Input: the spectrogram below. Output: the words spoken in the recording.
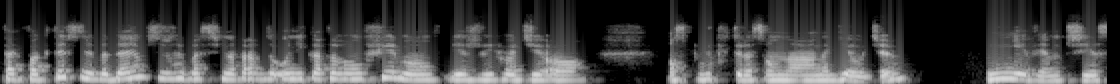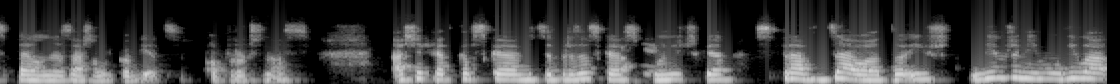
Tak, faktycznie wydaje mi się, że chyba jesteś naprawdę unikatową firmą, jeżeli chodzi o o spółki, które są na, na giełdzie. Nie wiem, czy jest pełny zarząd kobiecy oprócz nas. Asia Kwiatkowska, wiceprezeska, wspólniczka, sprawdzała to i już wiem, że mi mówiła,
